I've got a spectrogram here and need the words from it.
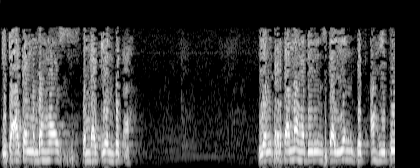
Kita akan membahas pembagian bid'ah. Yang pertama hadirin sekalian bid'ah itu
